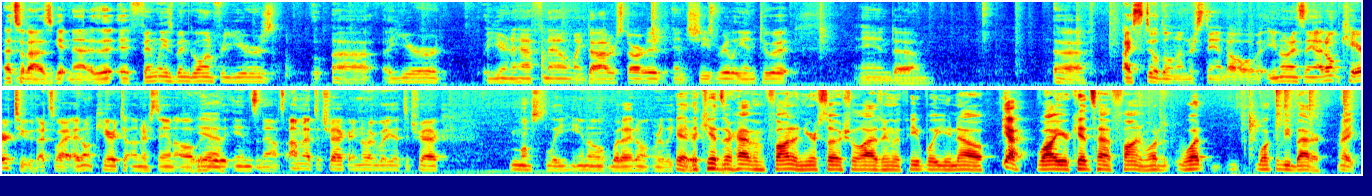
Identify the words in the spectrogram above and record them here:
That's what I was getting at. Is it, if Finley's been going for years, uh, a year, a year and a half now. My daughter started, and she's really into it, and um, uh, I still don't understand all of it. You know what I'm saying? I don't care to. That's why I don't care to understand all the Yeah. really ins and outs. I'm at the track. I know everybody at the track. mostly, you know, but I don't really Yeah, care. the kids are having fun and you're socializing with people you know Yeah, while your kids have fun. What what what could be better? right.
